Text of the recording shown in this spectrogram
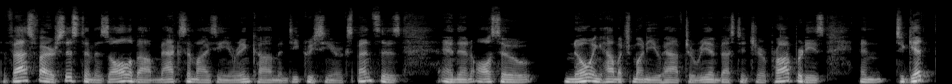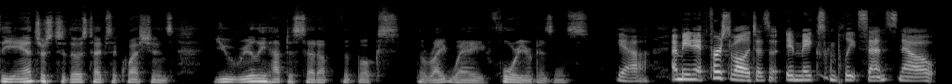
the fast fire system is all about maximizing your income and decreasing your expenses. And then also knowing how much money you have to reinvest into your properties. And to get the answers to those types of questions, you really have to set up the books the right way for your business. Yeah. I mean, first of all, it doesn't, it makes complete sense. Now,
